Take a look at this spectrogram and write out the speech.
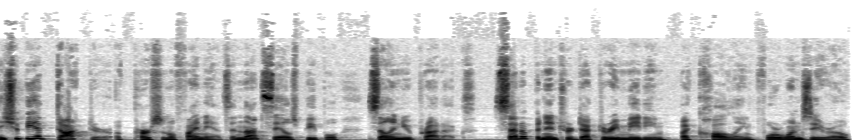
They should be a doctor of personal finance and not salespeople selling you products. Set up an introductory meeting by calling 410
